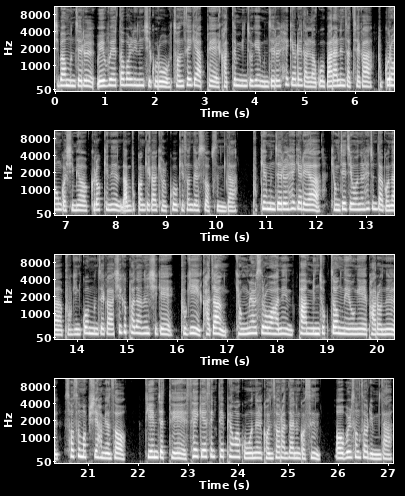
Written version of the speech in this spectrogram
집안 문제를 외부에 떠벌리는 식으로 전 세계 앞에 같은 민족의 문제를 해결해 달라고 말하는 자체가 부끄러운 것이며 그렇게는 남북 관계가 결코 개선될 수 없습니다. 북핵 문제를 해결해야 경제 지원을 해준다거나 북인권 문제가 시급하다는 식의 북이 가장 경멸스러워하는 반민족적 내용의 발언을 서슴없이 하면서 DMZ의 세계 생태 평화 공원을 건설한다는 것은 어불성설입니다.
